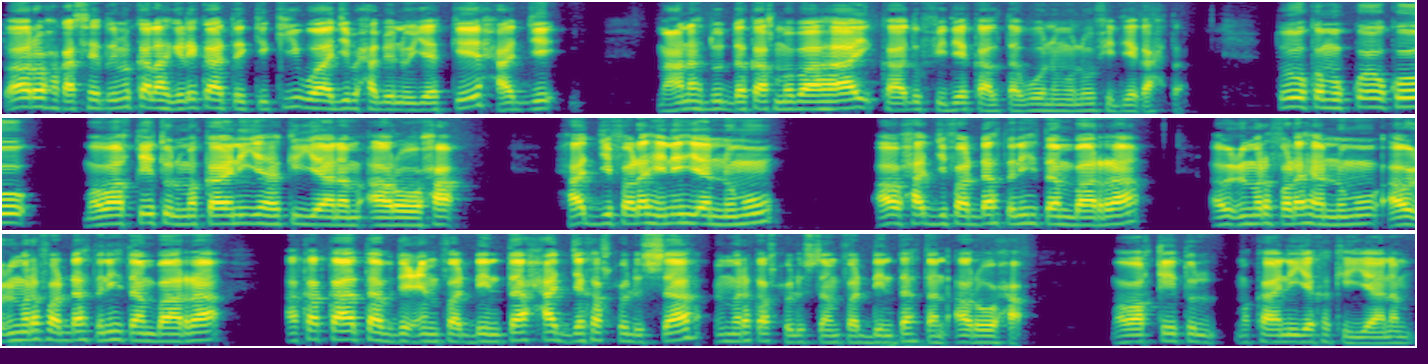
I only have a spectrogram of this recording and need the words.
تتاروحكاي twaruxakas xirimi kalah giramakak ma fadinta twaruxakas xirimi kalah giri katekkiki waajib xabenu yakke xaji macnah duddakak mabahay kaadu fidye kaltabonumulu fidye gaxta tuka mukucuko mawaqitu lmakaniyaha kiyanam aroxa xaji farahinihyannumu aw xaji fadahtanihtan bara aw cumro farahannumu aw cumro fadahtanihtan bara aka kaa tabdicin fadinta xaja kak xulusa cumro kak xulusan fadintahtan aroxa مواقيت المكانية ككيانم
